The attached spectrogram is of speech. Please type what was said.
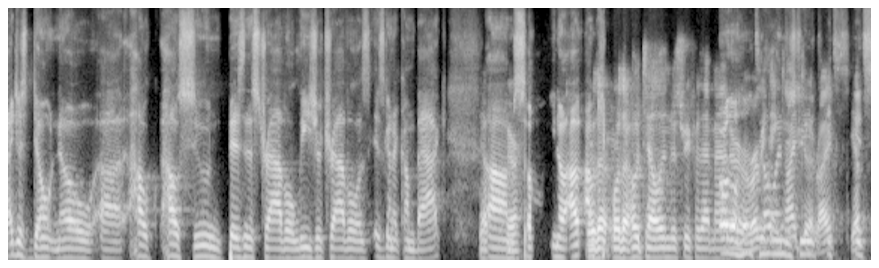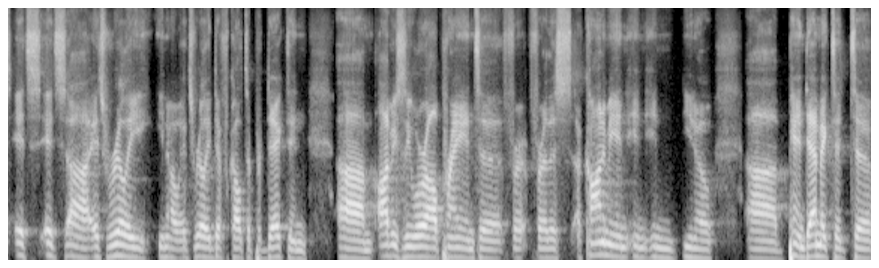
I just don't know uh, how how soon business travel, leisure travel is, is going to come back. Yep, um, so you know, I, or, the, or the hotel industry for that matter, or, the hotel industry, it, right? It's yep. it's it's it's, uh, it's really you know it's really difficult to predict, and um, obviously we're all praying to for for this economy and in, in you know uh, pandemic to to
